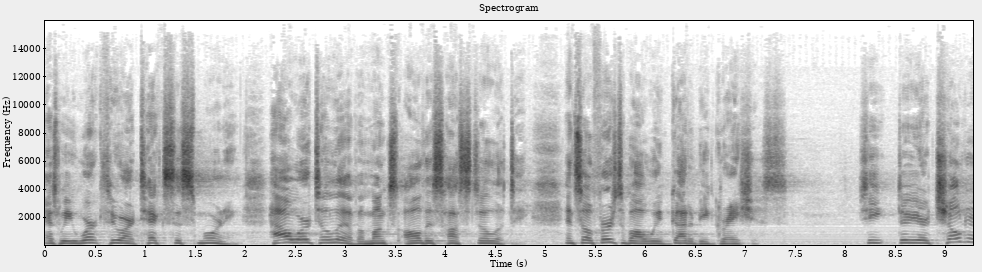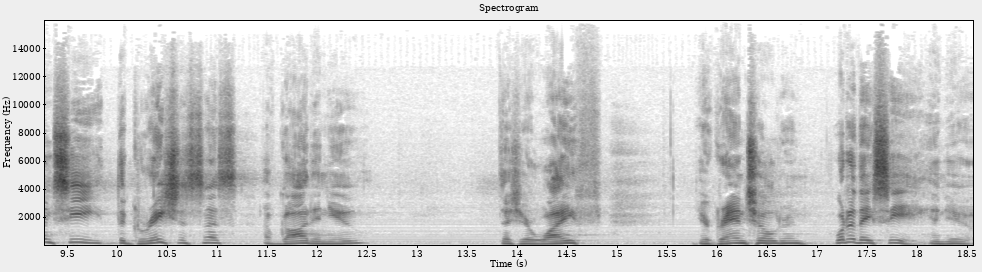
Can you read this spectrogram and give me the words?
as we work through our text this morning, how we're to live amongst all this hostility. And so, first of all, we've got to be gracious. See, do your children see the graciousness of God in you? Does your wife, your grandchildren, what do they see in you?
